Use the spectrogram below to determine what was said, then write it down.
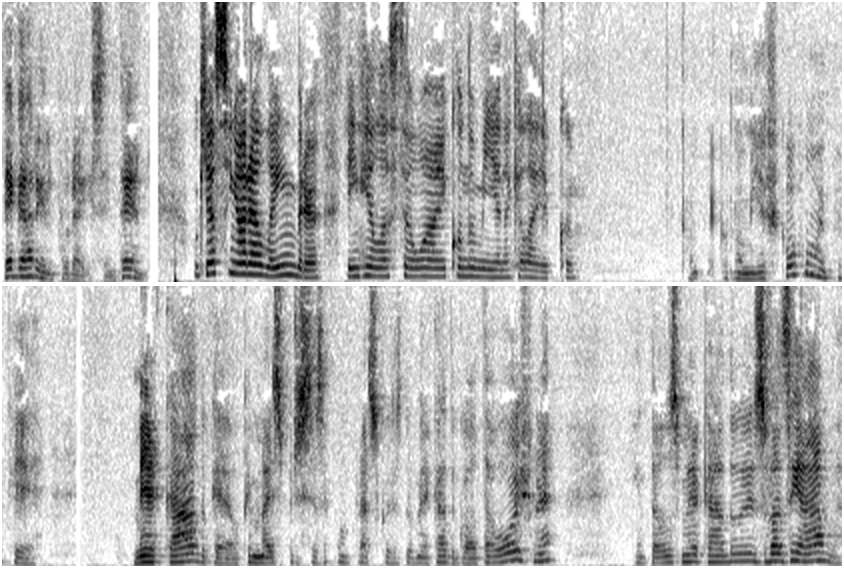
Pegaram ele por aí, você entende? O que a senhora lembra em relação à economia naquela época? A economia ficou ruim, porque mercado, que é o que mais precisa comprar as coisas do mercado, igual está hoje, né? Então os mercados esvaziavam.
